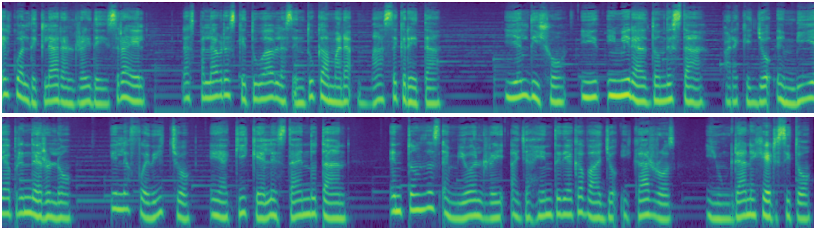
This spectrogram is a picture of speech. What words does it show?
el cual declara al Rey de Israel las palabras que tú hablas en tu cámara más secreta. Y él dijo, Id y mirad dónde está, para que yo envíe a prenderlo. Y le fue dicho, He aquí que él está en Dotán. Entonces envió el rey allá gente de a caballo y carros, y un gran ejército,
